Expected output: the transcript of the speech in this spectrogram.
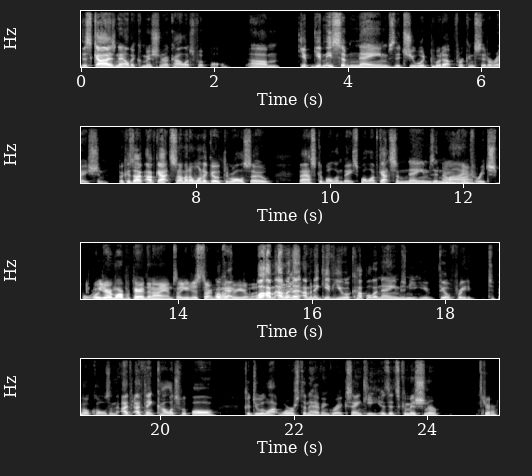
this guy is now the commissioner of college football. Um, give give me some names that you would put up for consideration because I've I've got some, and I want to go through also basketball and baseball. I've got some names in oh mind my. for each sport. Well, you're more prepared than I am, so you just start going okay. through your list. Well, I'm, I'm gonna I'm gonna give you a couple of names, and you, you feel free to, to poke holes in. I, I think college football could do a lot worse than having Greg Sankey as its commissioner. Sure.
